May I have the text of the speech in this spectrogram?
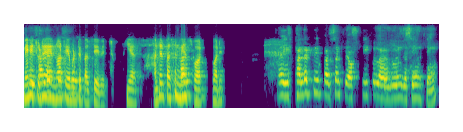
Maybe today I am not able to perceive it. Yes, 100% means what? What? is- If 100% of people are doing the same thing,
